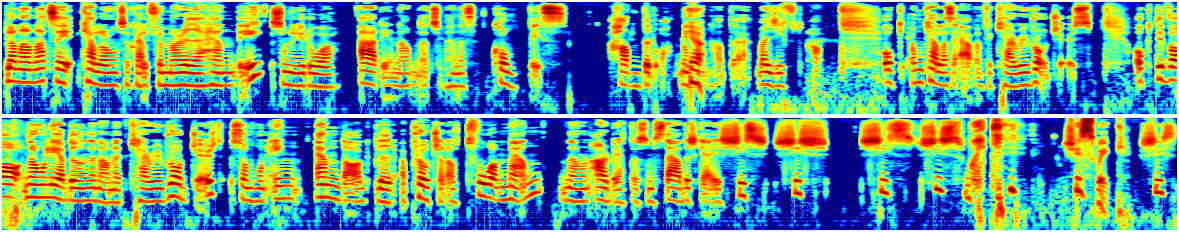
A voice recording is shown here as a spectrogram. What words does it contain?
Bland annat så kallar hon sig själv för Maria Handy, som ju då är det namnet som hennes kompis hade då, när hon hade, var gift. Ja. Och hon kallar sig även för Carrie Rogers. Och det var när hon levde under namnet Carrie Rogers som hon en, en dag blir approachad av två män när hon arbetar som städerska i Shish, Shish, Shish, Chiswick. Chiswick. Chis,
